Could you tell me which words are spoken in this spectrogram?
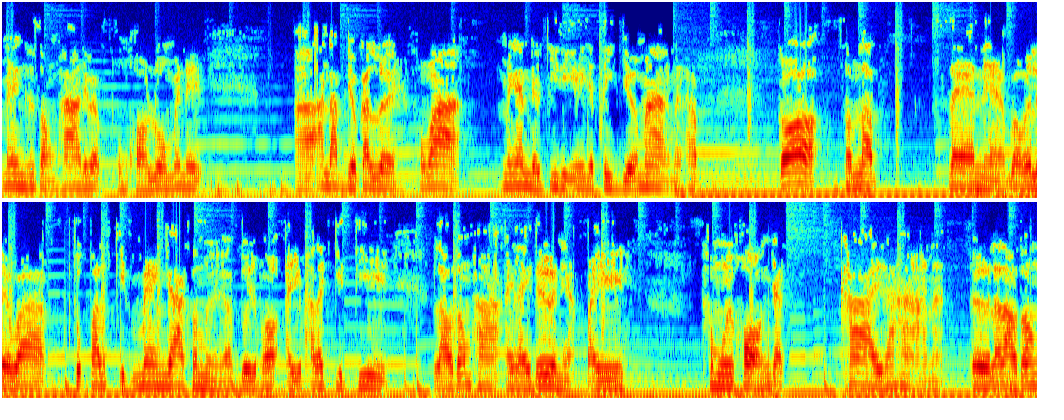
แม่งคือสองภาคที่แบบผมขอรวมไว้ในอ่าอันดับเดียวกันเลย เพราะว่าไม่งั้นเดี๋ยว GTA จะติดเยอะมากนะครับ ก็สำหรับ แซนเนี่ยบอกได้เลยว่าทุกภารกิจแม่งยากเสมอครับ โดยเฉพาะไอภารกิจที่เราต้องพาไอไรเดอร์เนี่ยไปขโมยของจากค่ายทหารอะ เออ แล้วเราต้อง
